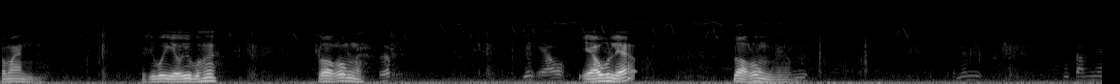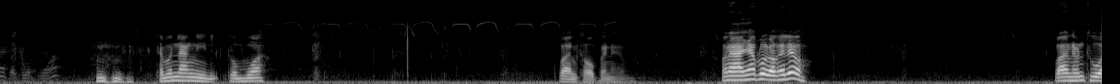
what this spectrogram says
ประมาณสิบ่เอวอยู่บ่ฮะหลอกลงนะยังแอลเอวพุ่นแหล้วหลอกลงนะครับแต่มันผู้ตำเนี่ยกับตัวหัวถ้ามันนั่งนี่ถมหัว วานเขาไปนะครับมานายับรถออกไงเร็ววานให้มันทัว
